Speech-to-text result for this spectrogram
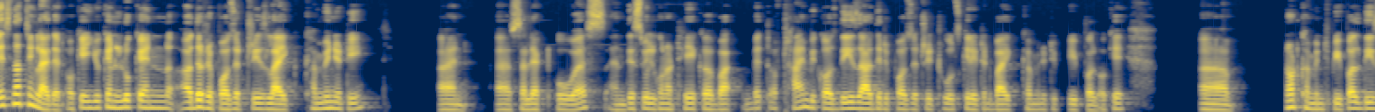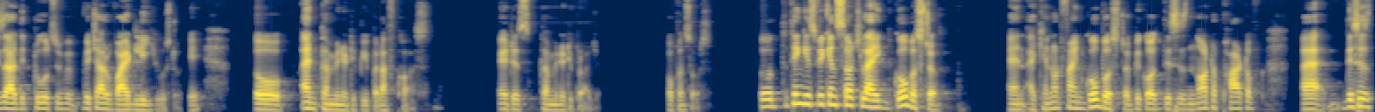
there's nothing like that okay? You can look in other repositories like community and uh, select os and this will gonna take a bit of time because these are the repository tools created by community people okay? Uh, not community people these are the tools which are widely used okay? So and community people of course. It is community project open source. So the thing is we can search like gobuster and i cannot find gobuster because this is not a part of uh, this is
